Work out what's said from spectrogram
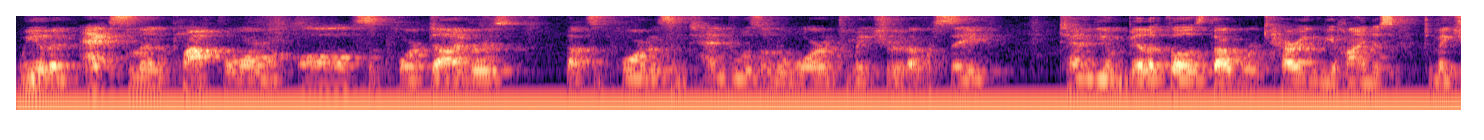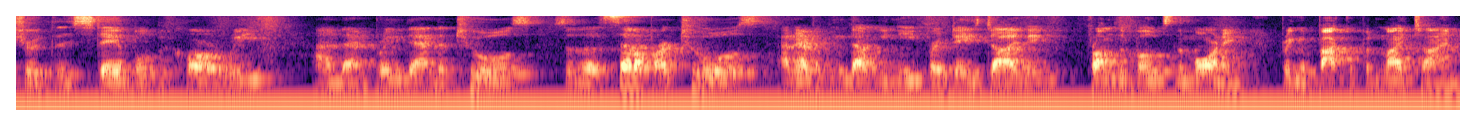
We have an excellent platform of support divers that support us and tend to us underwater to make sure that we're safe. 10 the umbilicals that we're carrying behind us to make sure that they stay above the coral reef and then bring down the tools so they'll set up our tools and everything that we need for a day's diving from the boats in the morning, bring it back up at night time,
